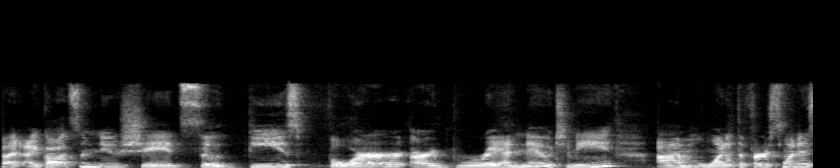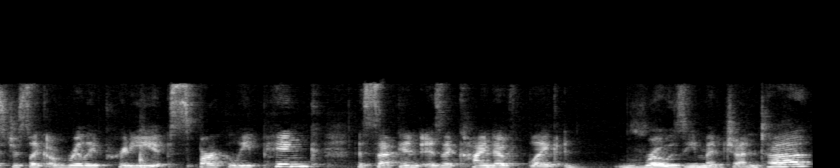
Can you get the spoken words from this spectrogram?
but I got some new shades. So these four are brand new to me. Um, one, the first one is just like a really pretty sparkly pink. The second is a kind of like rosy magenta.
